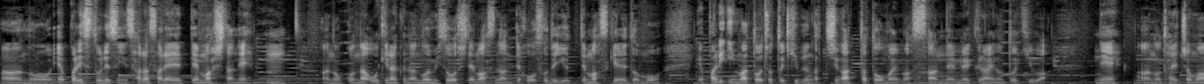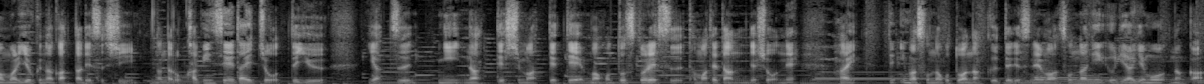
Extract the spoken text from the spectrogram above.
あの、やっぱりストレスにさらされてましたね。うん。あの、こんなお気楽な脳みそをしてますなんて放送で言ってますけれども、やっぱり今とちょっと気分が違ったと思います。3年目くらいの時は。ね、あの体調もあんまり良くなかったですし、なんだろう、過敏性大腸っていうやつになってしまってて、まあ本当ストレス溜まってたんでしょうね。はい。で、今そんなことはなくてですね、まあそんなに売り上げもなんか、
